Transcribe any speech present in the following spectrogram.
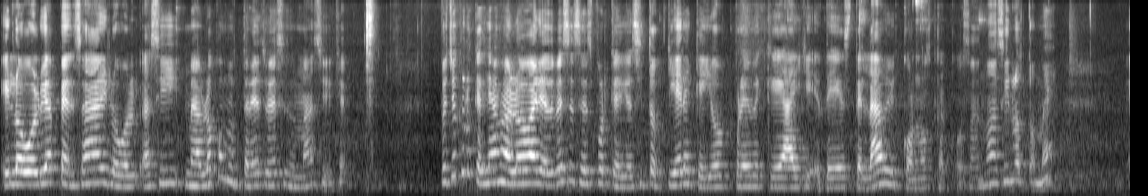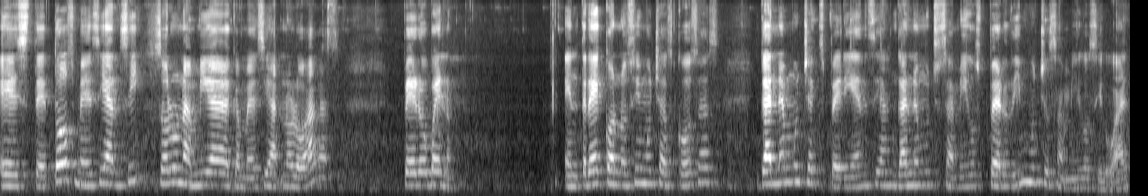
Y lo volví a pensar y lo así, me habló como tres veces más y dije, pues yo creo que ya me habló varias veces es porque Diosito quiere que yo pruebe que hay de este lado y conozca cosas, ¿no? Así lo tomé. Este, todos me decían sí, solo una amiga que me decía, no lo hagas. Pero bueno, entré, conocí muchas cosas, gané mucha experiencia, gané muchos amigos, perdí muchos amigos igual,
